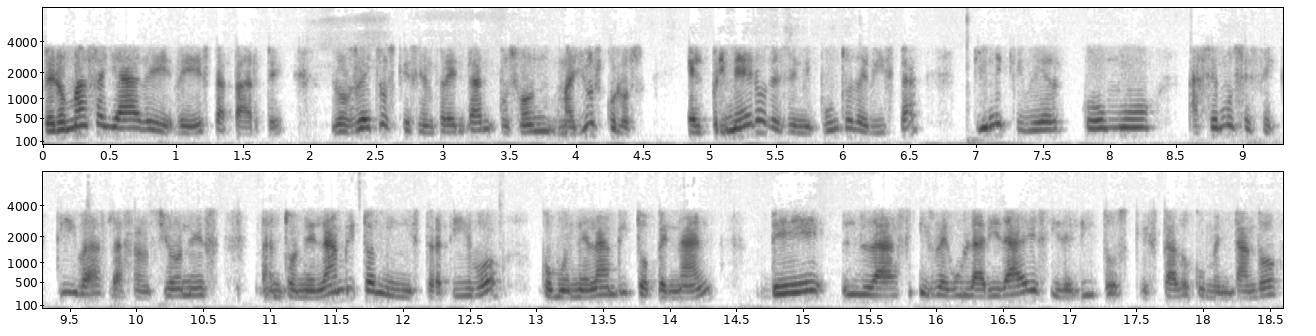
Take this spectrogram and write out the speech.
Pero más allá de, de, esta parte, los retos que se enfrentan pues son mayúsculos. El primero, desde mi punto de vista, tiene que ver cómo hacemos efectivas las sanciones tanto en el ámbito administrativo como en el ámbito penal de las irregularidades y delitos que está documentando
